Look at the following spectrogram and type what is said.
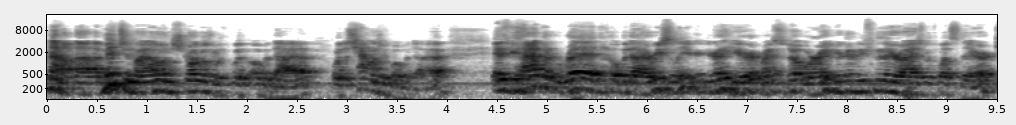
Now, uh, I mentioned my own struggles with, with Obadiah, or the challenge of Obadiah. And if you haven't read Obadiah recently, you're, you're going to hear it, right? So don't worry, you're going to be familiarized with what's there.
